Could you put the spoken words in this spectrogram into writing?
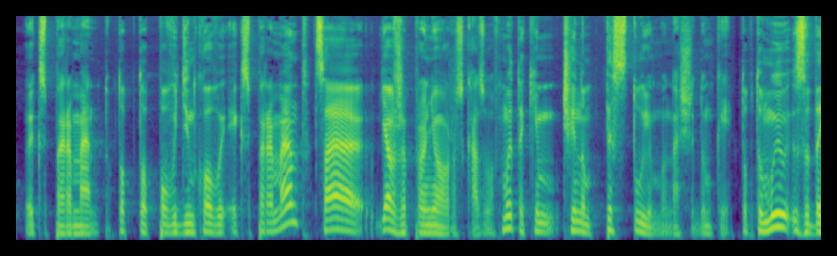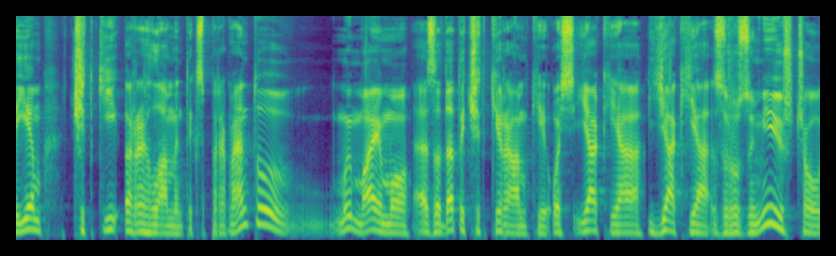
експерименту. Тобто, поведінковий експеримент, це я вже про нього розказував. Ми таким чином тестуємо наші думки. Тобто, ми задаємо чіткий регламент експерименту. Ми маємо е, задати чіткі рамки. Ось як я як я зрозумію, що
